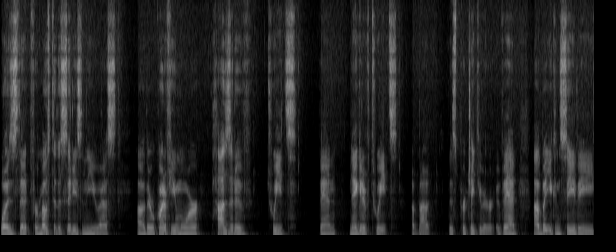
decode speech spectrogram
was that for most of the cities in the US, uh, there were quite a few more positive tweets than negative tweets about this particular event. Uh, but you can see the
